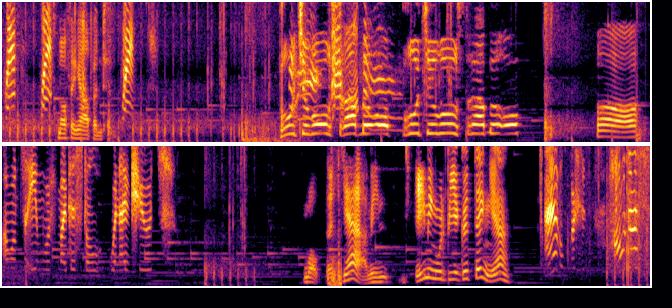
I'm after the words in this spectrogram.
Quack, quack, Nothing happened. quack. Broodje worst, raap me op. Broodje worst, raap me op. Oh. I want to aim with my pistol when I shoot. Well, uh, yeah. I mean, aiming would be a good thing. Yeah. I have a question. How does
